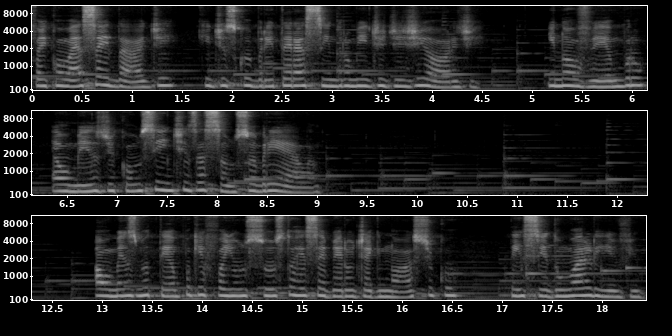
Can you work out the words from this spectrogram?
Foi com essa idade que descobri ter a síndrome de Digiorde. E novembro é o mês de conscientização sobre ela. Ao mesmo tempo que foi um susto receber o diagnóstico, tem sido um alívio,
